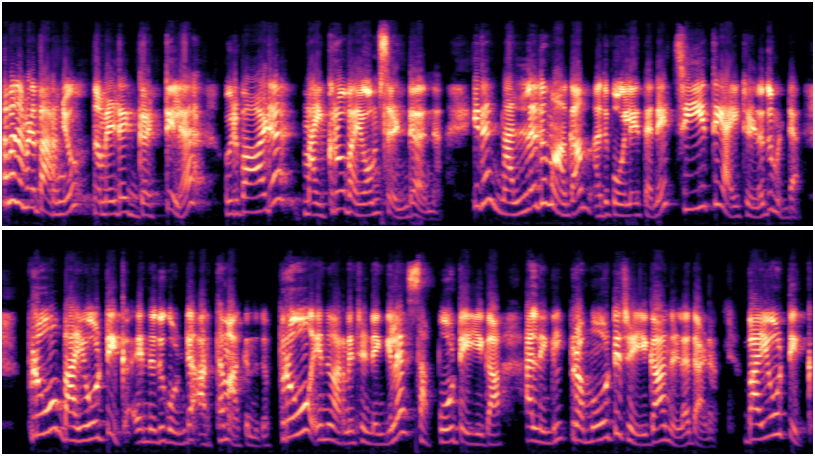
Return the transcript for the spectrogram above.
അപ്പൊ നമ്മൾ പറഞ്ഞു നമ്മളുടെ ഗട്ടിൽ ഒരുപാട് മൈക്രോബയോംസ് ഉണ്ട് എന്ന്. ഇത് നല്ലതുമാകാം അതുപോലെ തന്നെ ചീത്തയായിട്ടുള്ളതുമുണ്ട്. പ്രോബയോട്ടിക് എന്നതുകൊണ്ട് അർത്ഥമാക്കുന്നത് പ്രോ എന്ന് പറഞ്ഞിട്ടുണ്ടെങ്കിൽ സപ്പോർട്ട് ചെയ്യുക അല്ലെങ്കിൽ പ്രൊമോട്ട് ചെയ്യുക എന്നുള്ളതാണ്. ബയോട്ടിക്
